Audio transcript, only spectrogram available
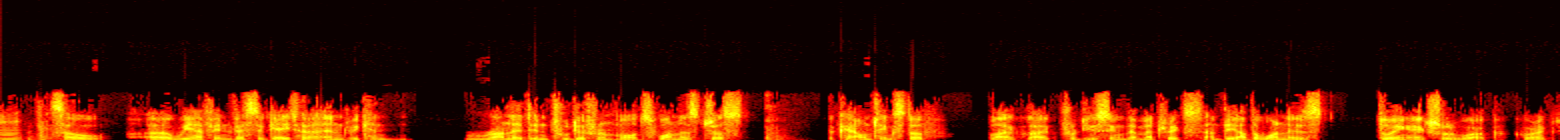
Mm, so uh, we have investigator and we can run it in two different modes. One is just accounting stuff, like like producing the metrics, and the other one is doing actual work. Correct?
